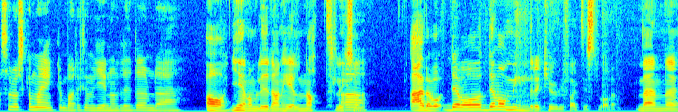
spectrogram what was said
Så då ska man egentligen bara liksom genomlida de där... Ja, genomlida en hel natt liksom. Ja. Nej, det, var, det, var, det var mindre kul faktiskt var det. Men, eh,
